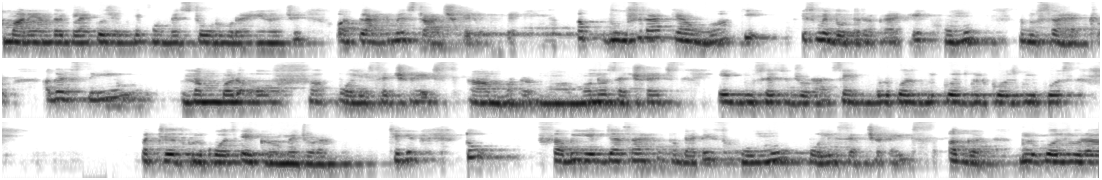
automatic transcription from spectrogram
हमारे अंदर ग्लाइकोजन के फॉर्म में स्टोर हो रहा है एनर्जी और प्लांट में स्टार्च के रूप में। अब दूसरा क्या हुआ कि इसमें दो तरह का है। एक होमो दूसरा हेट्रो अगर same number of polysaccharides monosaccharides एक दूसरे से जुड़ा same glucose glucose glucose glucose पच्चीस ग्लूकोज एक रूम में जुड़ा, ठीक है? तो सभी एक जैसा है तो दैट इज़ होमोपोलीसेचराइड्स अगर ग्लूकोज जुड़ा,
